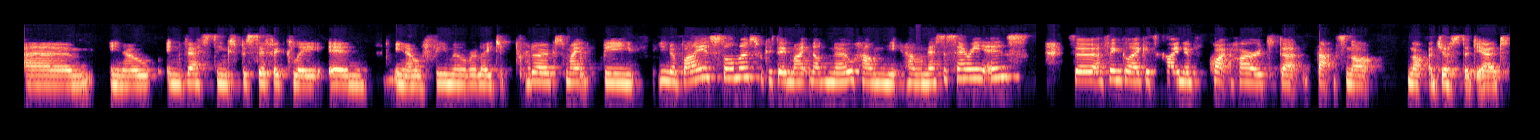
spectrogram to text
um, you know, investing specifically in, you know, female related products might be, you know, biased almost because they might not know how ne- how necessary it is. So I think like it's kind of quite hard that that's not not adjusted yet.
